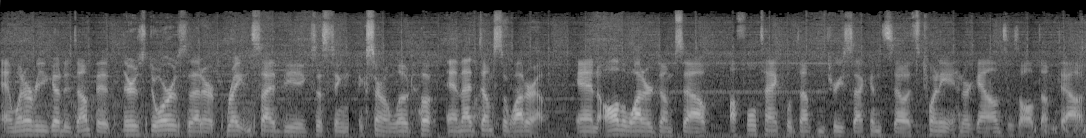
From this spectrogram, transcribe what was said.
and whenever you go to dump it, there's doors that are right inside the existing external load hook, and that dumps the water out. And all the water dumps out. A full tank will dump in three seconds, so it's 2,800 gallons is all dumped out.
